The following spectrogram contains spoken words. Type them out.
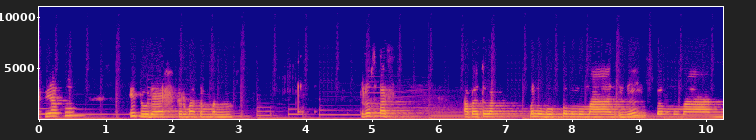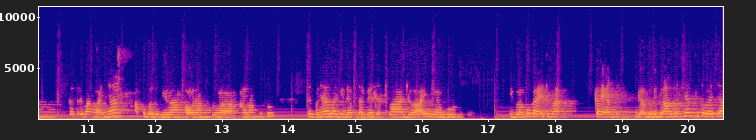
Akhirnya aku itu deh ke rumah temen. Terus pas apa itu menunggu pengumuman ini, pengumuman keterima enggaknya, aku baru bilang ke orang tua kalau aku tuh sebenarnya lagi daftar beasiswa doain ya bu gitu. ibu aku kayak cuma kayak nggak begitu antusias gitu baca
